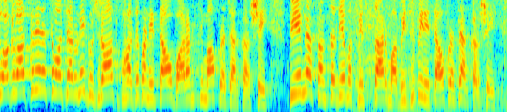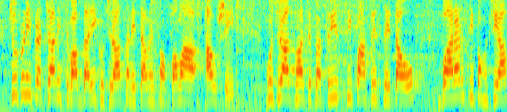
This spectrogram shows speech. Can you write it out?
તો આગળ વાત કરીએ સમાચારોની, ગુજરાત ભાજપના નેતાઓ વારાણસીમાં પ્રચાર કરશે. પીએમના સંસદીય મત વિસ્તારમાં બીજેપી નેતાઓ પ્રચાર કરશે. ચૂંટણી પ્રચારની જવાબદારી ગુજરાતના નેતાઓને સોંપવામાં આવશે. ગુજરાત ભાજપના ત્રીસથી પાંત્રીસ નેતાઓ વારાણસી પહોંચ્યા.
